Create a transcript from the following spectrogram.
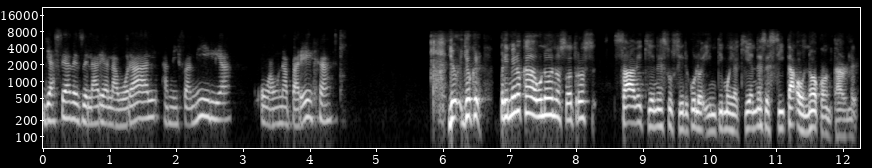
ya sea desde el área laboral, a mi familia o a una pareja? Yo, yo primero cada uno de nosotros sabe quién es su círculo íntimo y a quién necesita o no contarle,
